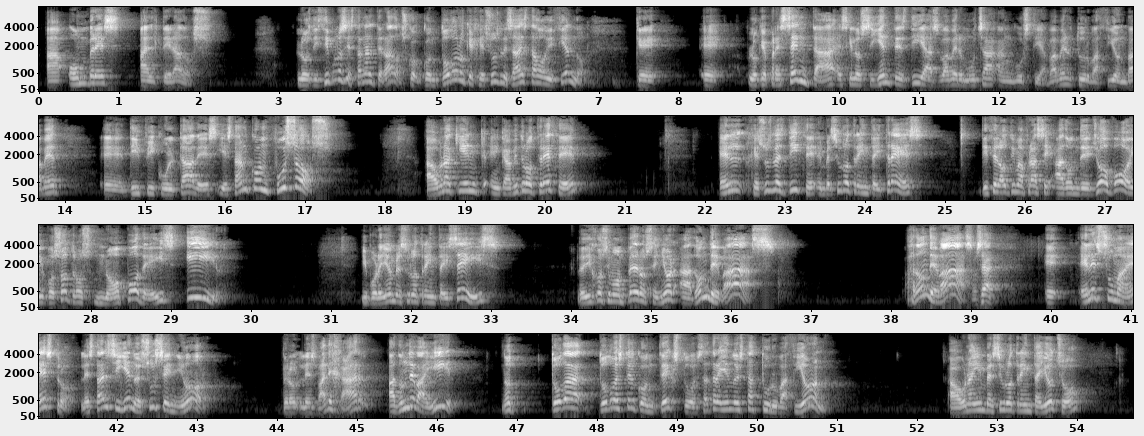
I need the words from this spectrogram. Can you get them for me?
a hombres alterados. Los discípulos están alterados con, todo lo que Jesús les ha estado diciendo, que eh, lo que presenta es que en los siguientes días va a haber mucha angustia, va a haber turbación, va a haber eh, dificultades y están confusos. Aún aquí en, en capítulo 13, él, Jesús les dice en versículo 33, Dice la última frase, a donde yo voy, vosotros no podéis ir. Y por ello en versículo 36 le dijo Simón Pedro, Señor, ¿a dónde vas? ¿A dónde vas? O sea, eh, Él es su maestro, le están siguiendo, es su Señor. Pero ¿les va a dejar? ¿A dónde va a ir? No, todo este contexto está trayendo esta turbación. Aún ahí en versículo 38,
